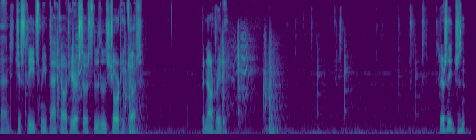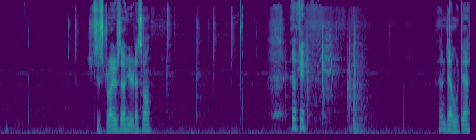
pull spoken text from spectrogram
And it just leads me back out here, so it's a little shorty cut. But not really. Seriously, just just riders out here. That's all. Okay, I'm down with that.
